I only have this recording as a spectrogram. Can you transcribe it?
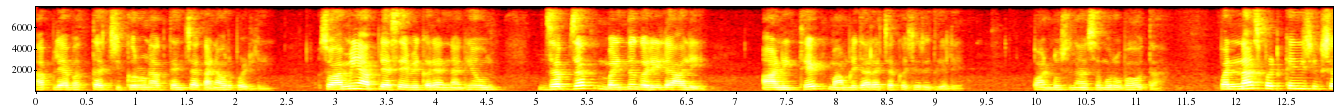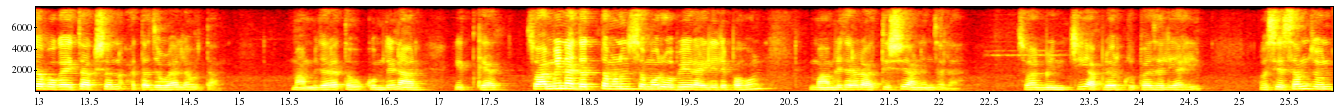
आपल्या भक्ताची करुण हाक त्यांच्या कानावर पडली. स्वामी आपल्या सेवेकऱ्यांना घेऊन झपझप मैनगरीला आले आणि थेट मामलेदाराच्या कचेरीत गेले. पांडू समोर उभा होता. पन्नास फटक्यांनी शिक्षा भोगायचा क्षण आता जवळ आला होता. मामलेदार आता हुकूम देणार इतक्यात स्वामींना दत्त म्हणून समोर उभे राहिलेले पाहून मामलेदाराला अतिशय आनंद झाला. स्वामींची आपल्यावर कृपा झाली आहे असे समजून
